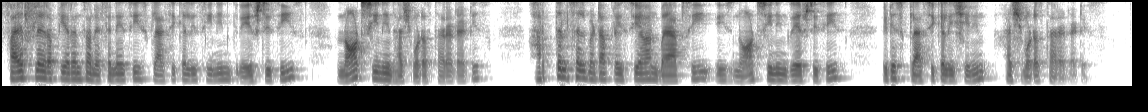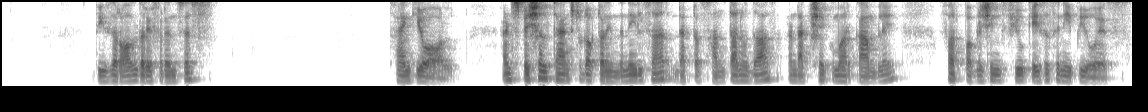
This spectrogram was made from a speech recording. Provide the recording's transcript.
Fire flare appearance on FNAC is classically seen in Graves' disease, not seen in Hashimoto's thyroiditis. Hürthle cell metaplasia on biopsy is not seen in Graves' disease. It is classically seen in Hashimoto's thyroiditis. These are all the references. Thank you all. And special thanks to Dr. Indranil sir, Dr. Santanu Das and Akshay Kumar Kamble for publishing few cases in EPOS,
